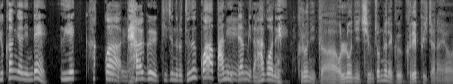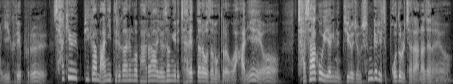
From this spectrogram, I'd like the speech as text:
6학년인데 의예학과 예, 예. 대학을 기준으로 두는 과 반이 예. 있답니다 학원에. 그러니까 언론이 지금 좀 전에 그 그래프 있잖아요. 이 그래프를 사교육비가 많이 들어가는 거 봐라. 윤석열이 잘했다라고 써먹더라고. 아니에요. 자사고 이야기는 뒤로 좀 숨겨져 있어 보도를 잘 안 하잖아요.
